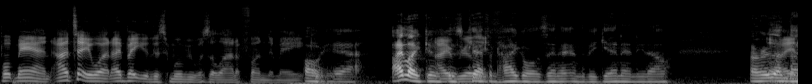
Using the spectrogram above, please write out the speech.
But man, I'll tell you what. I bet you this movie was a lot of fun to make. Oh yeah, I liked it because really- Katherine Heigl was in it in the beginning. You know, or Oh, I had a not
